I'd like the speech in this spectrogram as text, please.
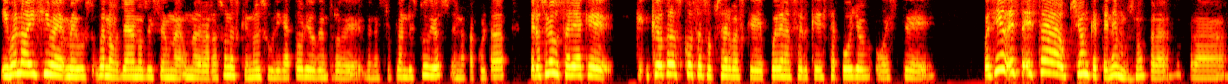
Y bueno, ahí sí me, me gustó, bueno, ya nos dice una, una, de las razones que no es obligatorio dentro de, nuestro plan de estudios en la facultad, pero sí me gustaría que, ¿Qué otras cosas observas que pueden hacer que este apoyo o este, pues sí, este, esta opción que tenemos, ¿no? Para, para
